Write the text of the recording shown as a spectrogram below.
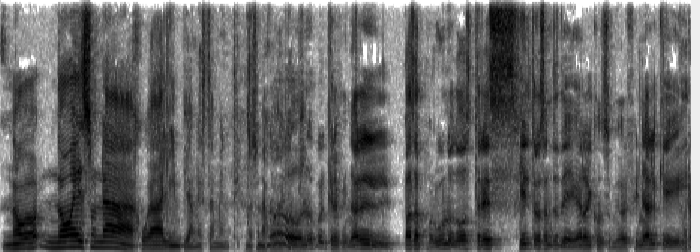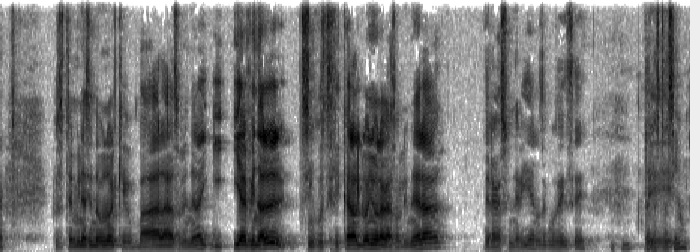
no, no es una jugada limpia, honestamente, no es una jugada no, No, porque al final pasa por uno, dos, tres filtros antes de llegar al consumidor final que... Correcto pues termina siendo uno el que va a la gasolinera y, y al final, sin justificar al dueño de la gasolinera, de la gasolinería, no sé cómo se dice. De la eh, estación.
